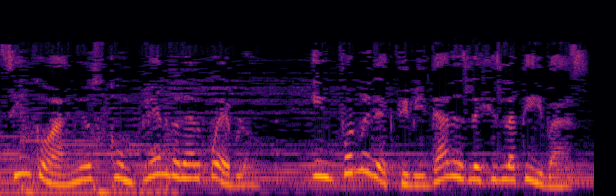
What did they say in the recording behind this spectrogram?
cinco años cumpliéndole al pueblo. Informe de actividades legislativas.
